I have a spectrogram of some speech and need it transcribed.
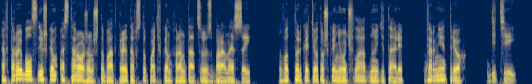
а второй был слишком осторожен, чтобы открыто вступать в конфронтацию с баронессой. Вот только тетушка не учла одной детали, вернее трех — детей.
